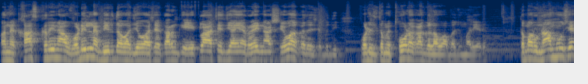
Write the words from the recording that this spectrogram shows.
અને ખાસ કરીને આ વડીલને બિરદાવા જેવા છે કારણ કે એકલા હાથે જે અહીંયા રહીને આ સેવા કરે છે બધી. વડીલ તમે થોડાક આગળ આવો આ બાજુ મારી યારે તમારું નામ શું છે?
